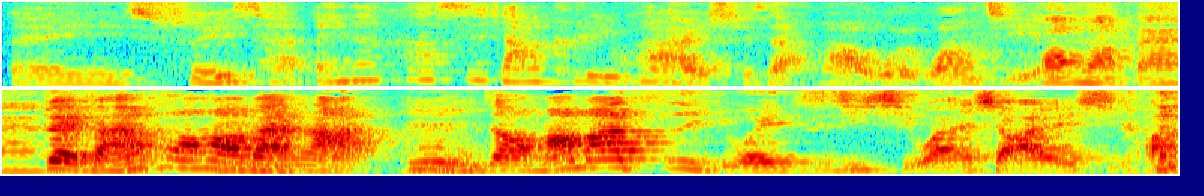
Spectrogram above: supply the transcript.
哎，水彩，哎，那他是亚克力画还是水彩画，我也忘记了。画画班。对，反正画画班啦。因为你知道，妈妈自以为自己喜欢，小孩也喜欢。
